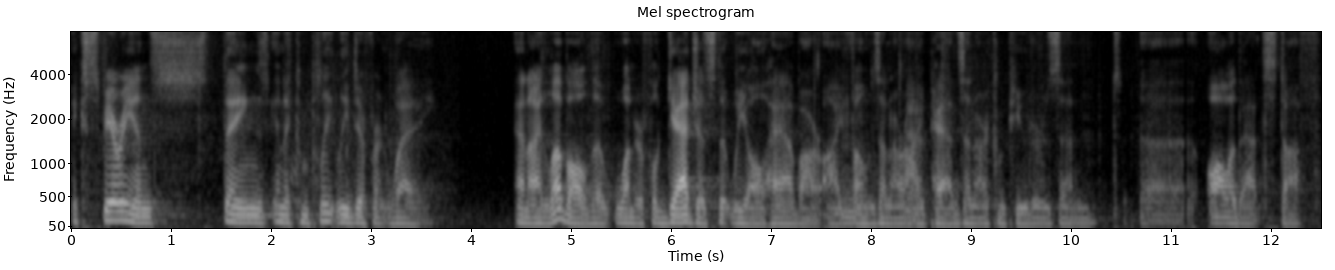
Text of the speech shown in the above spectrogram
experience things in a completely different way. And I love all the wonderful gadgets that we all have our iPhones and our iPads and our computers and uh, all of that stuff.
